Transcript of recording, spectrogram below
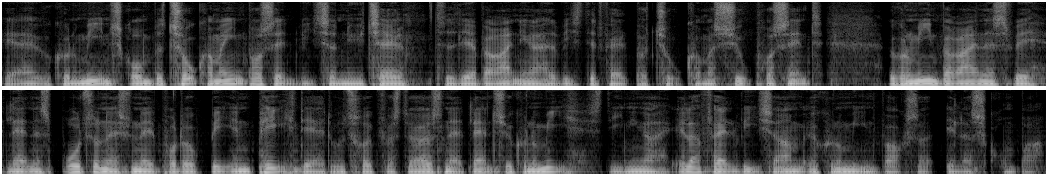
Her er økonomien skrumpet 2,1 procent, viser nye tal. Tidligere beregninger havde vist et fald på 2,7 procent. Økonomien beregnes ved landets bruttonationalprodukt BNP. Det er et udtryk for størrelsen af et lands økonomi. Stigninger eller fald viser, om økonomien vokser eller skrumper.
